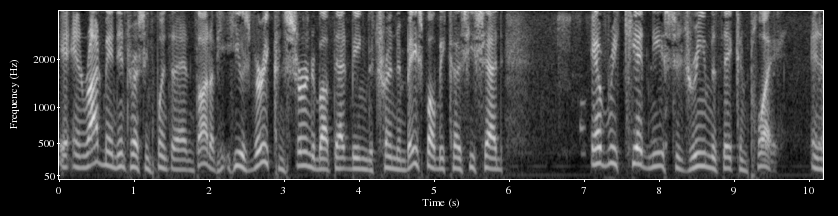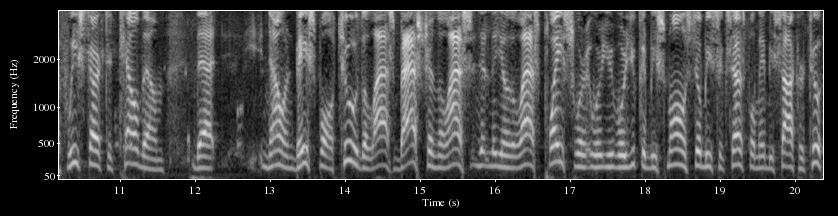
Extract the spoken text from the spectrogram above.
And Rod made an interesting point that I hadn't thought of. He, he was very concerned about that being the trend in baseball because he said every kid needs to dream that they can play. And if we start to tell them that now in baseball too, the last bastion, the last you know the last place where where you where you could be small and still be successful, maybe soccer too.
